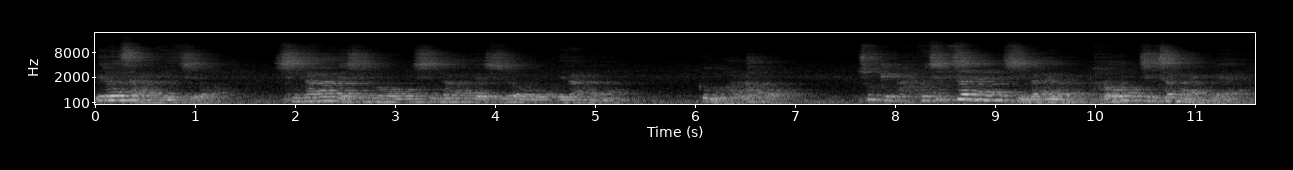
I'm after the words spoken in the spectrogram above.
이런 사람이 있지요. 신자가 되시오, 신자가 되시오 이라면 그 뭐 하려고? 죽기 바로 직전에 신자는 바로 직전날인데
